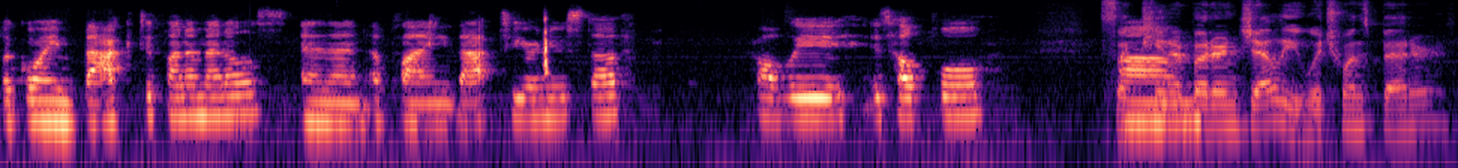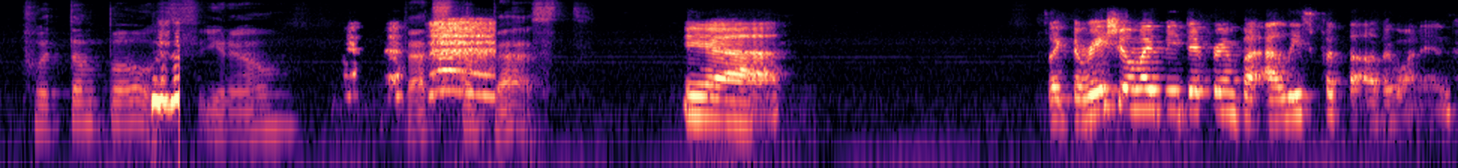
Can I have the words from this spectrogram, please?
but going back to fundamentals and then applying that to your new stuff probably is helpful. It's like peanut Um, butter and jelly. Which one's better? Put them both, you know? That's the best. Yeah. It's like the ratio might be different, but at least put the other one in.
